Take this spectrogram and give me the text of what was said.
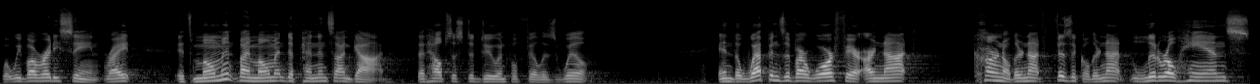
what we've already seen, right? It's moment by moment dependence on God that helps us to do and fulfill His will. And the weapons of our warfare are not carnal, they're not physical, they're not literal hands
